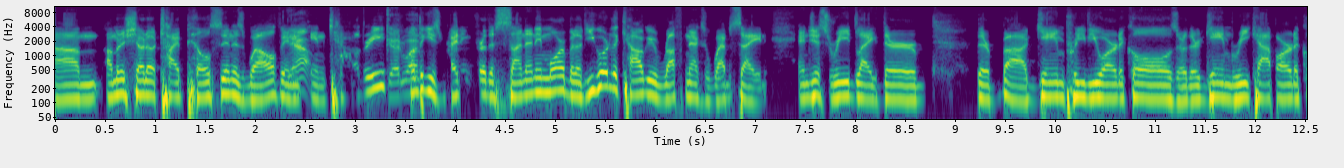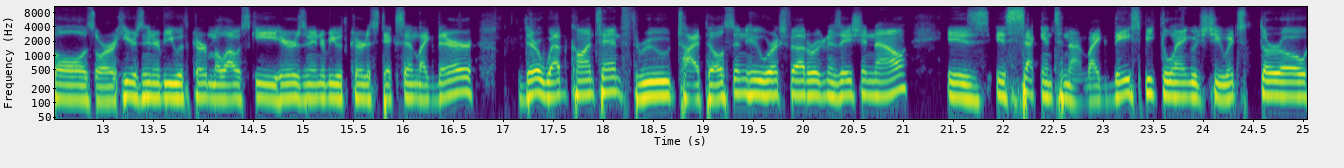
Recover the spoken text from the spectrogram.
Um, I'm going to shout out Ty Pilson as well in, Yeah. in Calgary. Good I don't think he's writing for the Sun anymore, but if you go to the Calgary Roughnecks website and just read like their their uh, game preview articles or their game recap articles, or here's an interview with Curt Malawsky, here's an interview with Curtis Dickson, like their their web content through Ty Pilson, who works for that organization now, is is second to none. Like they speak the language too. It's thorough.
